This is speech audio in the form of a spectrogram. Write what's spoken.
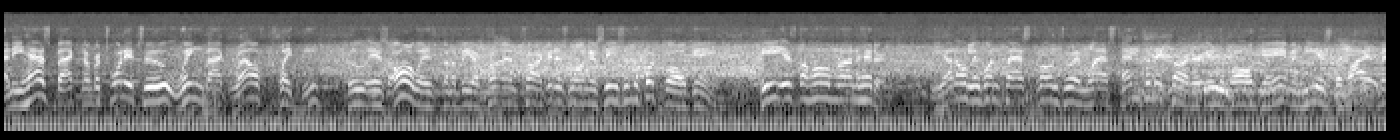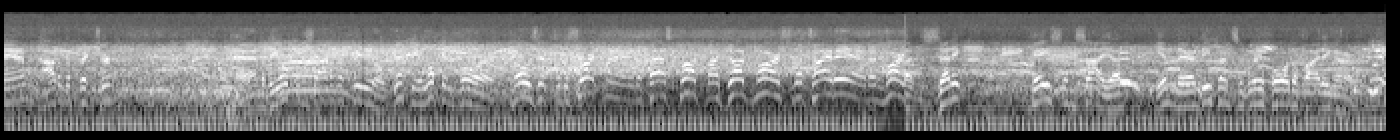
And he has back number 22, wingback Ralph Clayton, who is always going to be a prime target as long as he's in the football game. He is the home run hitter. He had only one pass thrown to him last. Anthony Carter in the ball game, and he is the wide man out of the picture. And to the open side of the field, Dickey looking for it. Throws it to the short man. Caught by Doug Marsh, the tight end. And Marsh. Zettek Case and Saya in there defensively for the Fighting Irish.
